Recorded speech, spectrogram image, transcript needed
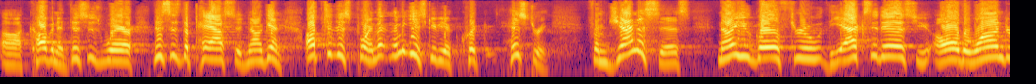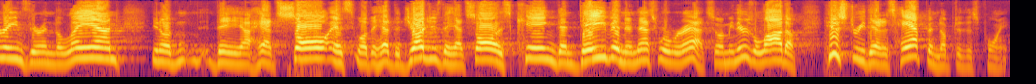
uh, covenant. This is where, this is the passage. Now, again, up to this point, let, let me just give you a quick history. From Genesis, now you go through the Exodus, you, all the wanderings, they're in the land. You know, they uh, had Saul as, well, they had the judges, they had Saul as king, then David, and that's where we're at. So, I mean, there's a lot of history that has happened up to this point.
